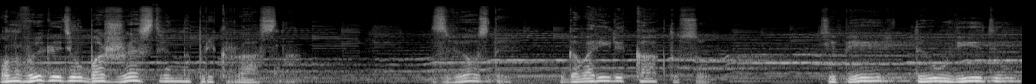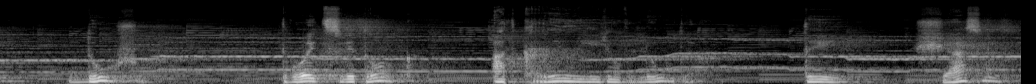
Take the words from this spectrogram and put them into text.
он выглядел божественно прекрасно. Звезды говорили кактусу, «Теперь ты увидел душу. Твой цветок открыл ее в людях. Ты счастлив?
